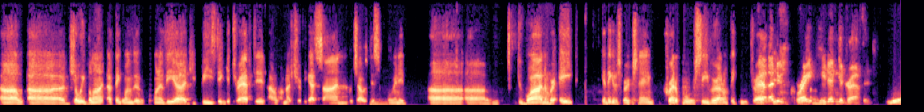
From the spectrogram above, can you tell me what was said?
Uh, uh, Joey Blount, I think one of the one of the uh, DBs didn't get drafted. I, I'm not sure if he got signed, which I was disappointed. Uh, um, Dubois, number eight. Can't think of his first name. Incredible receiver. I don't think he was drafted. Yeah, that dude's great. He didn't get drafted. Yeah,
